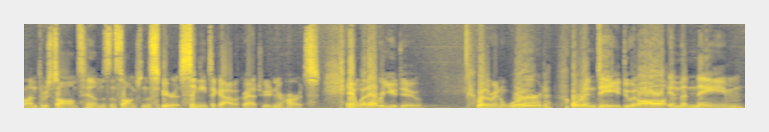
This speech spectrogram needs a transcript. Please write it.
and through psalms, hymns, and songs from the Spirit, singing to God with gratitude in your hearts. And whatever you do, whether in word or in deed, do it all in the name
